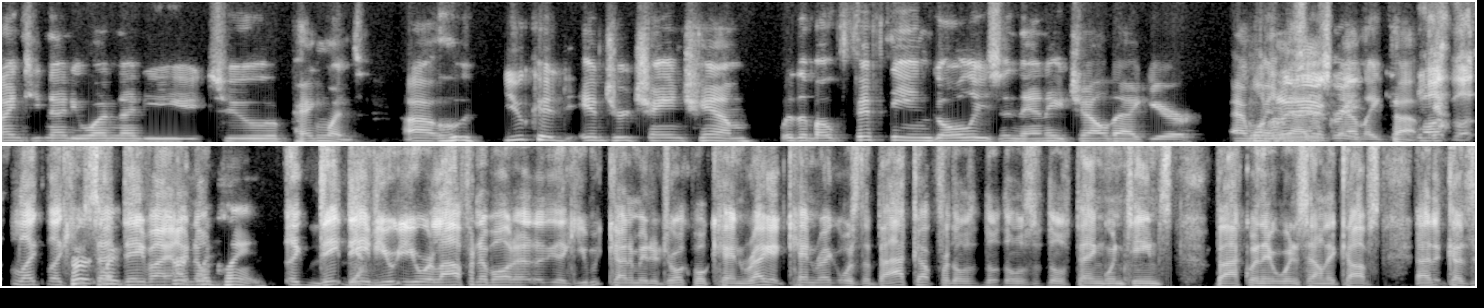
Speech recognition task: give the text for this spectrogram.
1991-92 Penguins. Uh, who you could interchange him with about 15 goalies in the NHL that year and win Completely that agree. Stanley Cup. Well, li- like like you said, Mc- Dave, I, I Kirk know McLean. like Dave, Dave you, you were laughing about it. Like you kind of made a joke about Ken Wregget. Ken Wregget was the backup for those those those Penguin teams back when they were winning Stanley Cups, and because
